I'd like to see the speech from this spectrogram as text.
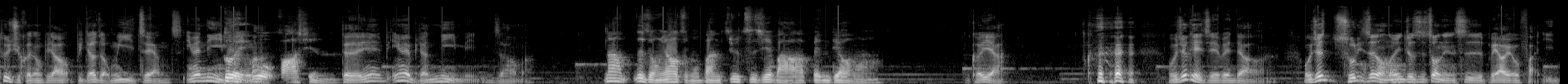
Twitch 可能比较比较容易这样子，因为匿名嘛。对，我发现。对，因为因为比较匿名，你知道吗？那那种要怎么办？就直接把它 ban 掉吗？可以啊，我觉得可以直接变掉啊。我觉得处理这种东西就是重点是不要有反应。哦，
